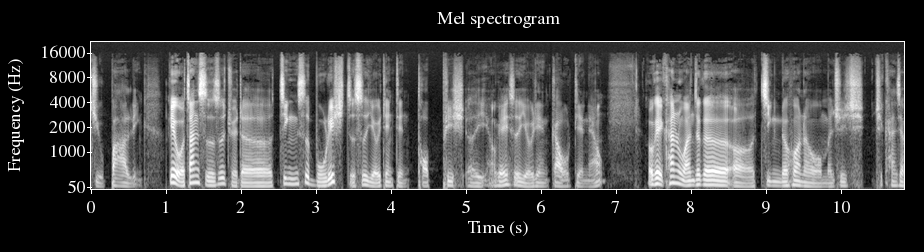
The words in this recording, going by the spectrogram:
九八零。OK，我暂时是觉得金是 bullish，只是有一点点 topish 而已。OK，是有一点高点了。OK，看完这个呃金的话呢，我们去去看一下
